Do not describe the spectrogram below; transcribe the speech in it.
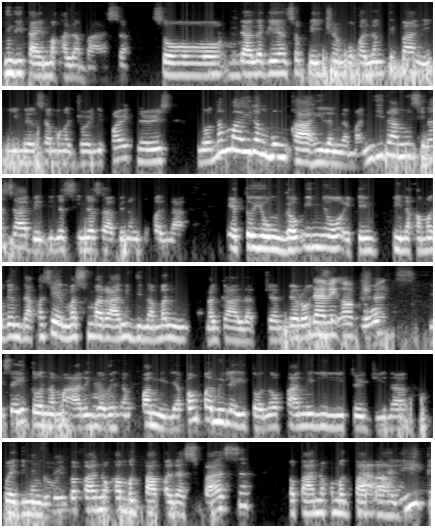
hindi tayo makalabas. So, Mhm. ilalagay yan sa page ng Bukal ng Tipan, i-email sa mga journey partners, no, nang mailang mungkahi lang naman. Hindi namin sinasabi, hindi na sinasabi ng Bukal na ito yung gawin nyo, ito yung pinakamaganda. Kasi mas marami din naman nagkalat dyan. Pero Daming isa ito, options. isa ito na maaring gawin ng pamilya. Pang pamilya ito, no? family liturgy na pwede mong gawin. Paano ka magpapalaspas? Paano ka magpapahalik?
